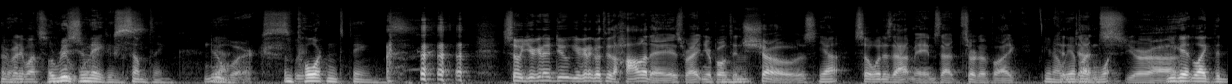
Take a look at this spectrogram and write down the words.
Everybody wants new originating works. something New yeah. works. important things. So you're gonna do. You're gonna go through the holidays, right? And you're both in shows. Mm-hmm. Yeah. So what does that mean? Is that sort of like You know, we have, like, one- your? Uh, you get like the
